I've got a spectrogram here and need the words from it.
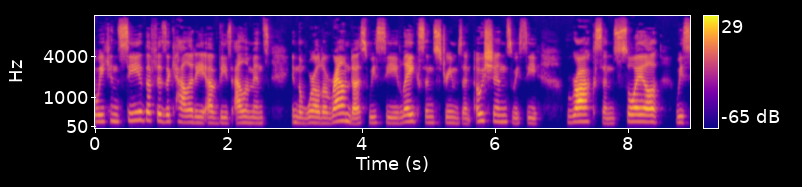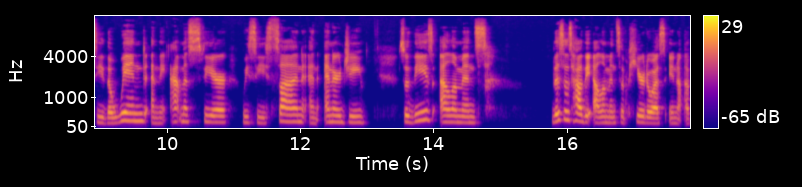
we can see the physicality of these elements in the world around us. We see lakes and streams and oceans. We see rocks and soil. We see the wind and the atmosphere. We see sun and energy. So these elements, this is how the elements appear to us in a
